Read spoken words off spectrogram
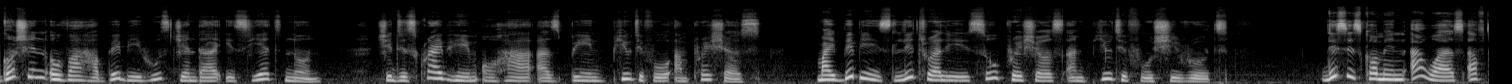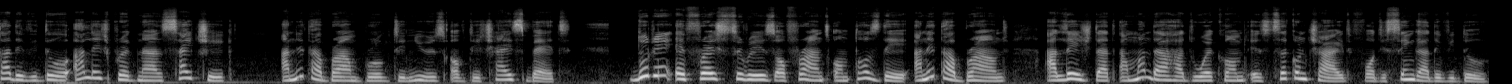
Gushing over her baby whose gender is yet known, she described him or her as being beautiful and precious. My baby is literally so precious and beautiful, she wrote. This is coming hours after Davido alleged pregnant side chick Anita Brown broke the news of the child's birth. During a fresh series of rants on Thursday, Anita Brown alleged that Amanda had welcomed a second child for the singer Davido.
